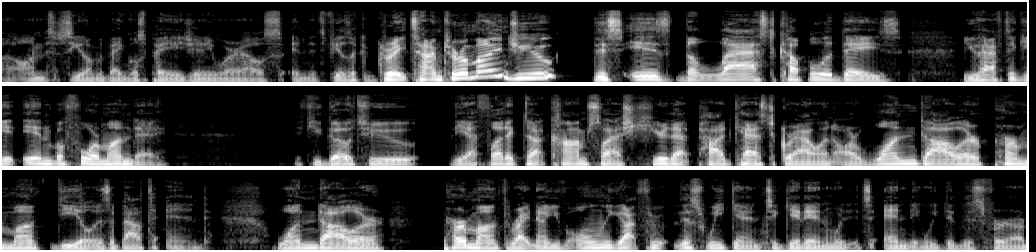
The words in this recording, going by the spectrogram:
uh, on the see it on the Bengals page anywhere else, and it feels like a great time to remind you this is the last couple of days. You have to get in before Monday. If you go to theathletic.com slash hear that podcast growling, our $1 per month deal is about to end. $1 per month. Right now, you've only got through this weekend to get in. It's ending. We did this for our,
